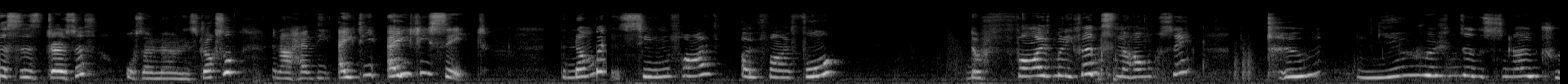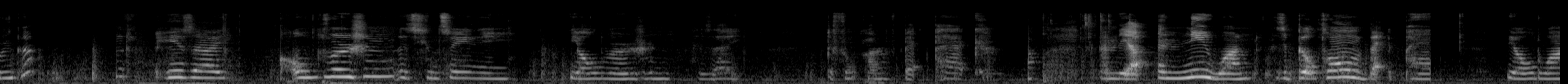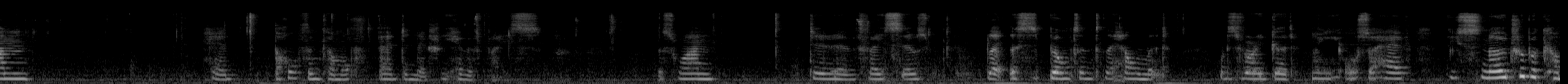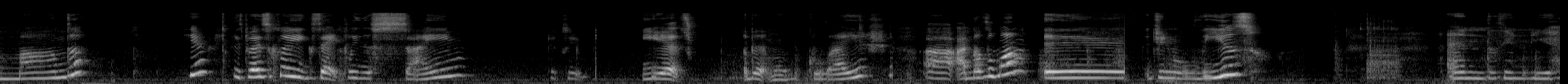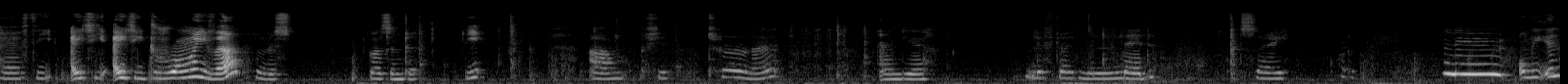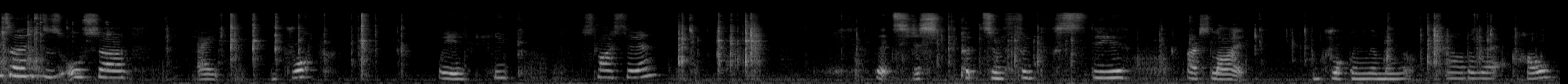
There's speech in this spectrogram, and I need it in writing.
this is Joseph, also known as Joseph, and I have the AT-AT set. The number is 75054. There are five oh minifigs in the whole set. Two new versions of the Snow Trooper. Here's a old version. As you can see, the the old version has a different kind of backpack, and the new one has a built-on backpack. The old one had the whole thing come off and didn't actually have a face. This one did have a face. It was like this is built into the helmet, which is very good. We also have the Snow Trooper Commander here. It's basically exactly the same, except yeah, it's a bit more greyish. Uh, another one is General Veers. And then you have the AT-AT driver who just goes into the um if you turn it and you lift open the lid let's say hello. On the inside there's also a drop where Luke sliced it in. Let's just put some figs there. I just like dropping them in, out of that hole.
